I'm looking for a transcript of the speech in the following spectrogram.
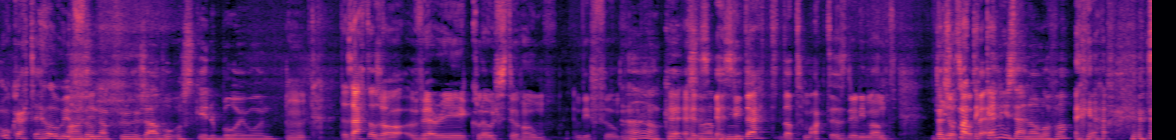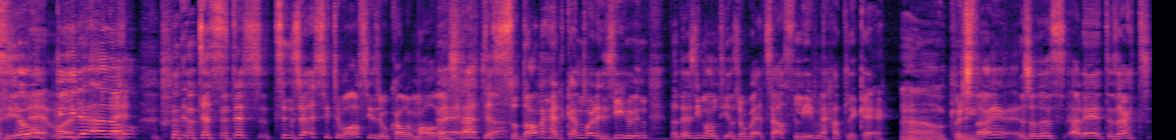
ook echt een heel goede Aangezien film. dat ik vroeger zelf ook een skaterboy was. Dat is echt al zo very close to home in die film. Ah, oké, ik Eh, ben Het wel is niet benieuwd. echt dat het gemaakt is door iemand... Dat is ook al met de zo bij- kennis dan al, of wat? Ja. Yo, Nee, maar- pieren en al. Eh, Het is, het, is, het zijn zo'n situaties ook allemaal. hè. Is dat, het is ja? zodanig herkenbaar. Je ziet gewoon, dat is iemand die zo bij hetzelfde leven gaat like, hè. Ah, oké. Versta je? Zo, dat is, allee, het is echt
